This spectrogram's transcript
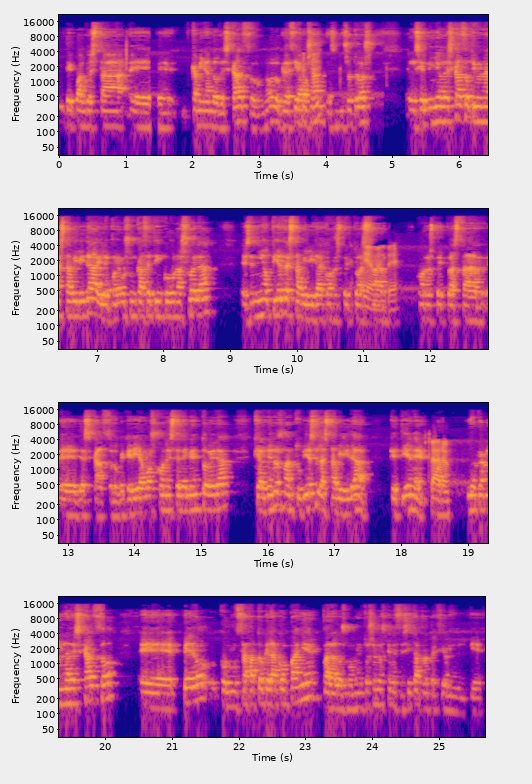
de cuando está eh, caminando descalzo, ¿no? Lo que decíamos antes, nosotros, si el niño descalzo tiene una estabilidad y le ponemos un calcetín con una suela, ese niño pierde estabilidad con respecto a estar, con respecto a estar descalzo. Lo que queríamos con este elemento era que al menos mantuviese la estabilidad que tiene claro. cuando camina descalzo, eh, pero con un zapato que le acompañe para los momentos en los que necesita protección en el pie.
